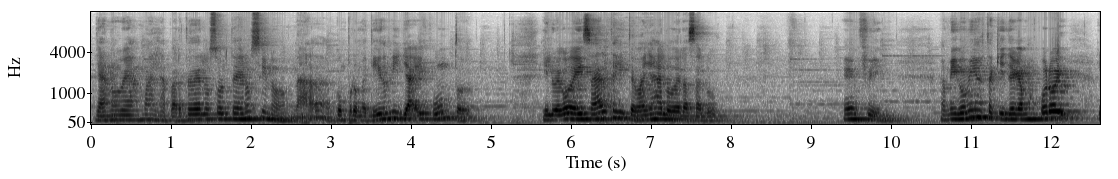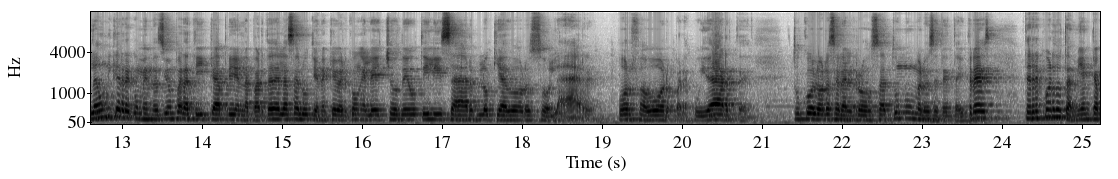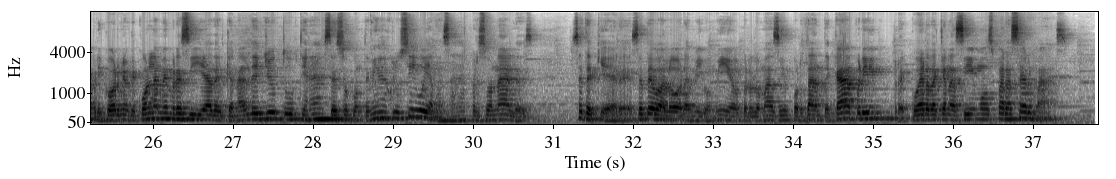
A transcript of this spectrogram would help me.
ya no veas más la parte de los solteros, sino nada, comprometidos y ya, y punto. Y luego de ahí saltes y te vayas a lo de la salud. En fin, amigo mío, hasta aquí llegamos por hoy. La única recomendación para ti, Capri, en la parte de la salud tiene que ver con el hecho de utilizar bloqueador solar. Por favor, para cuidarte tu color será el rosa, tu número es 73. Te recuerdo también, Capricornio, que con la membresía del canal de YouTube tienes acceso a contenido exclusivo y a mensajes personales. Se te quiere, se te valora, amigo mío, pero lo más importante, Capri, recuerda que nacimos para ser más.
